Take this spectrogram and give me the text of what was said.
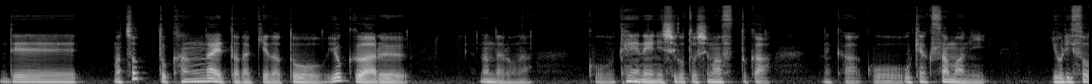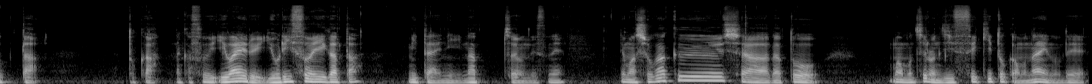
で、まあ、ちょっと考えただけだとよくあるなんだろうなこう丁寧に仕事しますとかなんかこうお客様に寄り添ったとかなんかそういういわゆる寄り添い型みたいになっちゃうんですね。でまあ初学者だとまあもちろん実績とかもないので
